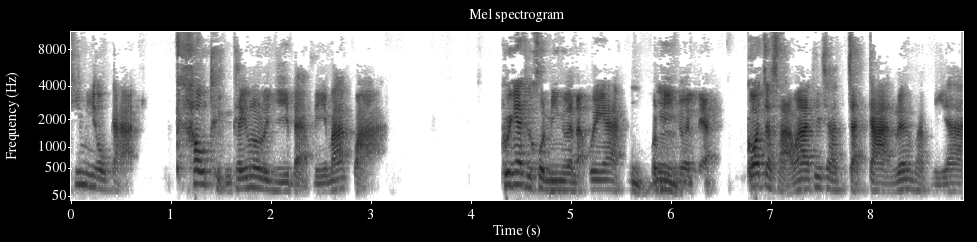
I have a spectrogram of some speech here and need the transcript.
ที่มีโอกาสเข้าถึงเทคโนโลยีแบบนี้มากกว่าพูดง่ายๆคือคนมีเงินอะพูดง่ายอืมๆคนมีเงินเนี่ย ก็จะสามารถที่จะจัดการเรื่องแบบนี้ได้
